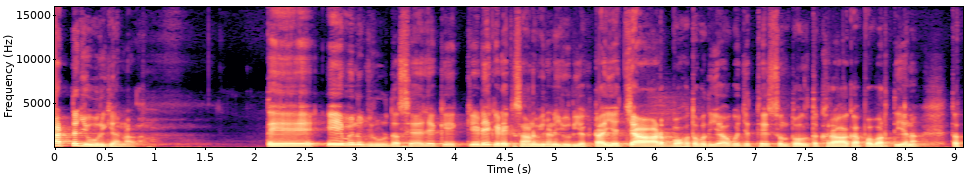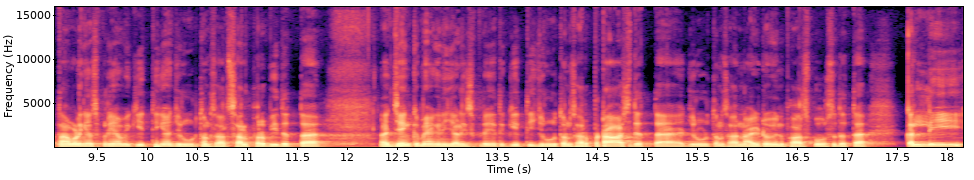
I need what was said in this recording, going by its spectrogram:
ਘੱਟ ਯੂਰੀਆ ਨਾਲ। ਤੇ ਇਹ ਮੈਨੂੰ ਜ਼ਰੂਰ ਦੱਸਿਆ ਜੇ ਕਿ ਕਿਹੜੇ ਕਿਹੜੇ ਕਿਸਾਨ ਵੀਰਾਂ ਨੇ ਯੂਰੀਆ ਘਟਾਈ ਹੈ। ਝਾੜ ਬਹੁਤ ਵਧੀਆ ਆਊਗਾ ਜਿੱਥੇ ਸੰਤੁਲਿਤ ਖੁਰਾਕ ਆਪਾਂ ਵਰਤੀ ਹੈ ਨਾ। ਤੱਤਾਂ ਵਾਲੀਆਂ ਸਪਰੇਆਂ ਵੀ ਕੀਤੀਆਂ, ਜ਼ਰੂਰਤ ਅਨੁਸਾਰ ਸਲਫਰ ਵੀ ਦਿੱਤਾ ਹੈ। ਜ਼ਿੰਕ, ਮੈਂਗਨੀਜ਼ ਵਾਲੀ ਸਪਰੇਅ ਤੇ ਕੀਤੀ, ਜ਼ਰੂਰਤ ਅਨੁਸਾਰ ਪੋਟਾਸ਼ ਦਿੱਤਾ ਹੈ। ਜ਼ਰੂਰਤ ਅਨੁਸਾਰ ਨਾਈਟ੍ਰੋਜਨ, ਫਾਸਫੋਰਸ ਦਿੱਤਾ ਹੈ। ਕੱਲੀ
